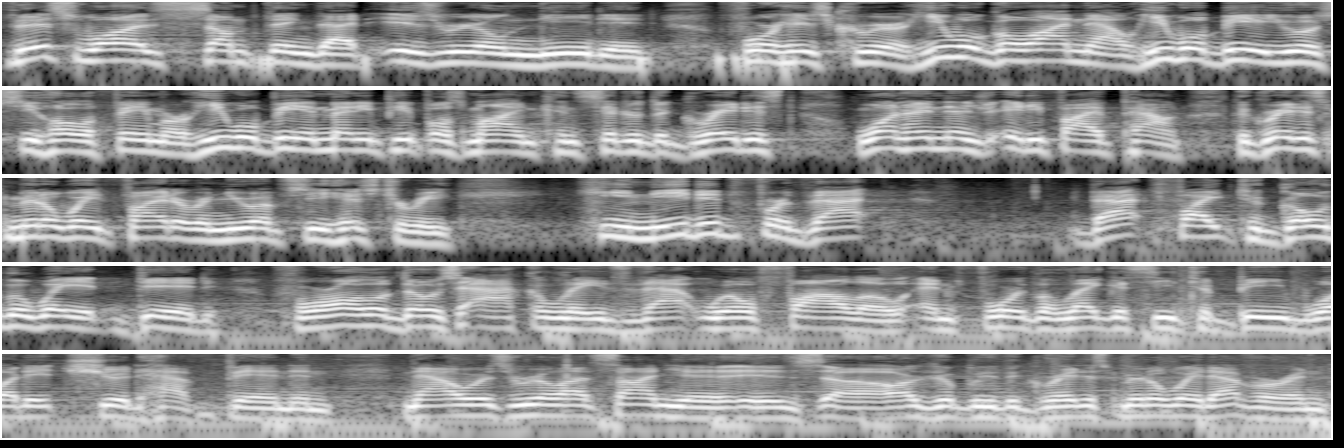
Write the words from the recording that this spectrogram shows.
this was something that Israel needed for his career. He will go on now. He will be a UFC Hall of Famer. He will be, in many people's mind, considered the greatest 185 pound, the greatest middleweight fighter in UFC history. He needed for that that fight to go the way it did, for all of those accolades that will follow, and for the legacy to be what it should have been. And now Israel Adesanya is uh, arguably the greatest middleweight ever, and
